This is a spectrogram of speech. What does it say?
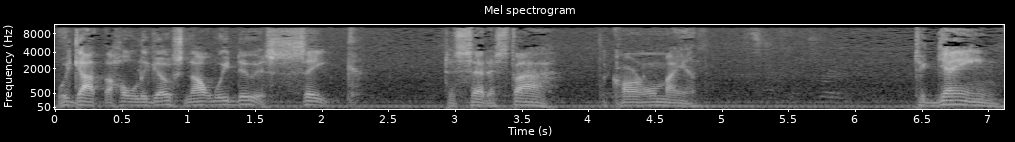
We got the Holy Ghost, and all we do is seek to satisfy the carnal man, to gain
